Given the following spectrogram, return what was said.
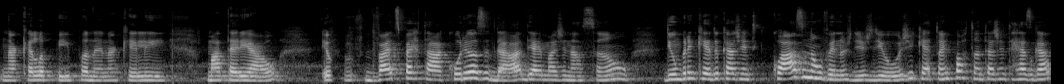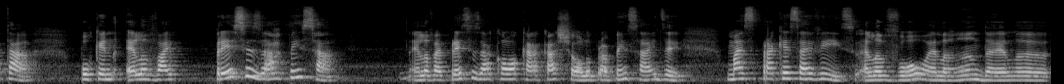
naquela pipa, né, naquele material. Eu, vai despertar a curiosidade e a imaginação de um brinquedo que a gente quase não vê nos dias de hoje, que é tão importante a gente resgatar, porque ela vai precisar pensar, ela vai precisar colocar a cachola para pensar e dizer mas para que serve isso? Ela voa, ela anda, ela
